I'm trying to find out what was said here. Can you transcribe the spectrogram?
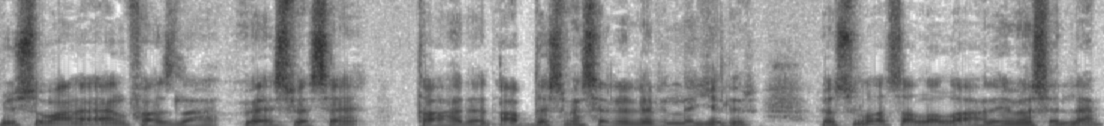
Müslümana en fazla vesvese, taharet, abdest meselelerinde gelir. Resulullah sallallahu aleyhi ve sellem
